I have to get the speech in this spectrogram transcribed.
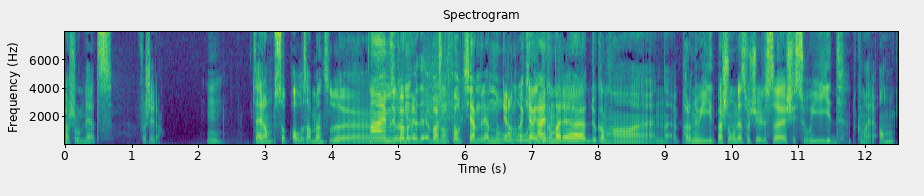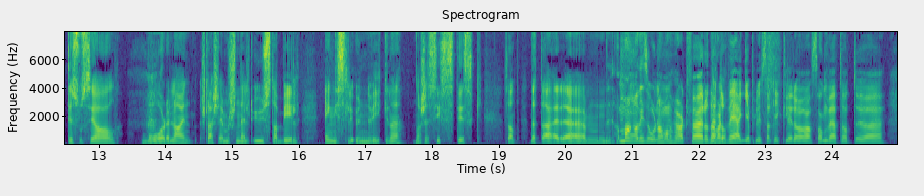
personlighetsforstyrra. Mm. Det ramser opp alle sammen, så du Nei, men du kan, bare sånn at folk kjenner igjen noen ja, okay, ord her. Du kan, være, du kan ha en eh, paranoid personlighetsforstyrrelse, schizoid, du kan være antisosial, borderline slash emosjonelt ustabil, engstelig unnvikende, narsissistisk. Sant? Dette er um, Mange av disse ordene har man hørt før, og det har vært VG pluss-artikler, og sånn vet du at du eh,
